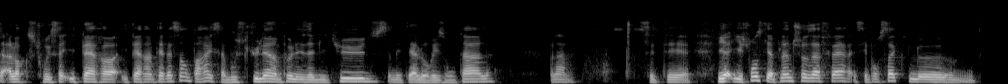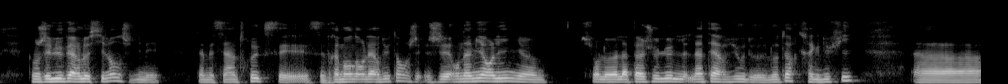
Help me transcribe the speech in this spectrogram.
alors que je trouvais ça hyper, euh, hyper intéressant. Pareil, ça bousculait un peu les habitudes, ça mettait à l'horizontale. Voilà. C'était. Je pense qu'il y a plein de choses à faire, c'est pour ça que le... quand j'ai lu Vers le silence, je dis mais, mais c'est un truc, c'est vraiment dans l'air du temps. on a mis en ligne euh, sur la page Ulule l'interview de l'auteur Craig Duffy. Euh,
